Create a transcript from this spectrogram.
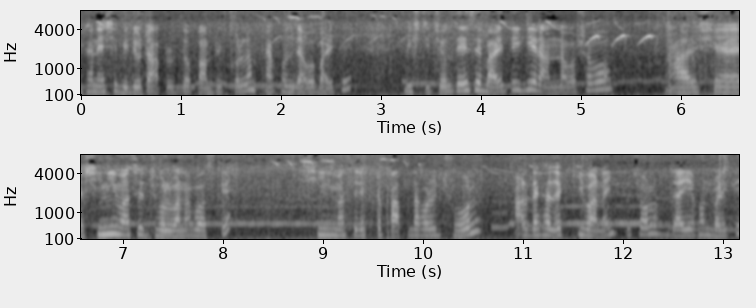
এখানে এসে ভিডিওটা আপলোড দেওয়া কমপ্লিট করলাম। এখন যাব বাড়িতে। বৃষ্টি চলতে এসে বাড়িতে গিয়ে রান্না বসাবো। আর শিঙি মাছের ঝোল বানাবো আজকে। শিঙি মাছের একটা পাতলা করে ঝোল। আর দেখা যাক কি বানাই। তো চলো যাই এখন বাড়িতে।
